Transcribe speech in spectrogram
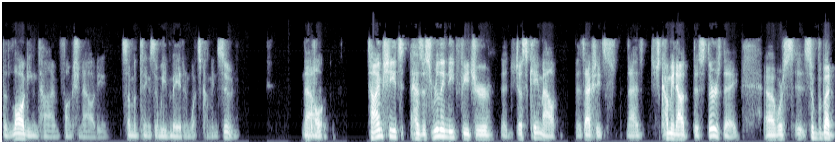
the logging time functionality, some of the things that we've made and what's coming soon. Now, Timesheets has this really neat feature that just came out. It's actually it's, it's coming out this Thursday. Uh, we're, so, but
